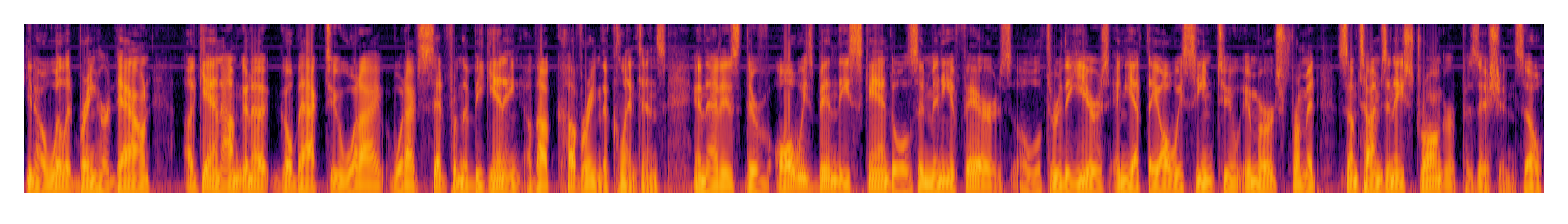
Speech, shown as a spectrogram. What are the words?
you know, will it bring her down? Again, I'm going to go back to what I what I've said from the beginning about covering the Clintons, and that is there've always been these scandals and many affairs through the years, and yet they always seem to emerge from it, sometimes in a stronger position. So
